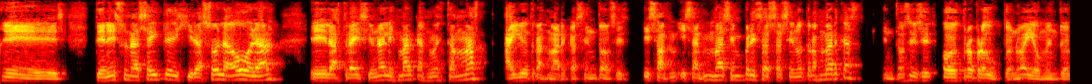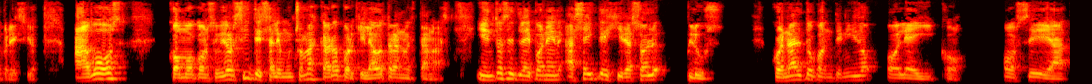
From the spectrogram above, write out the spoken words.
tenés un aceite de girasol ahora, eh, las tradicionales marcas no están más, hay otras marcas. Entonces, esas, mismas empresas hacen otras marcas, entonces es otro producto, no hay aumento de precio. A vos, como consumidor, sí te sale mucho más caro porque la otra no está más. Y entonces le ponen aceite de girasol plus, con alto contenido oleico. O sea,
